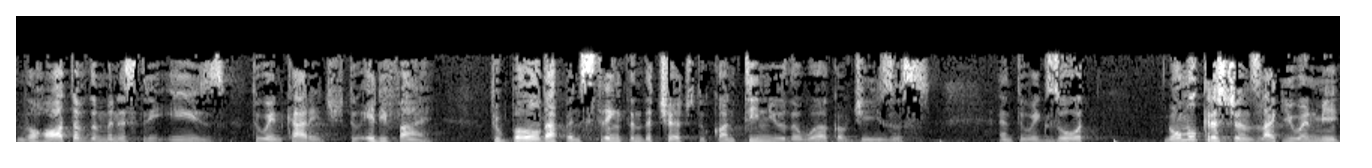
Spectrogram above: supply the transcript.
The heart of the ministry is to encourage, to edify, to build up and strengthen the church, to continue the work of Jesus, and to exhort normal Christians like you and me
